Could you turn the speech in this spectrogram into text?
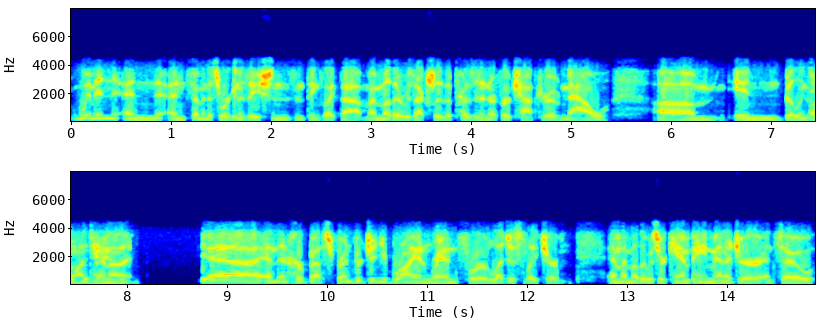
women and and feminist organizations and things like that. My mother was actually the president of her chapter of NOW um, in Billings, That's Montana. Amazing. Yeah, and then her best friend Virginia Bryan ran for legislature, and my mother was her campaign manager. And so,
